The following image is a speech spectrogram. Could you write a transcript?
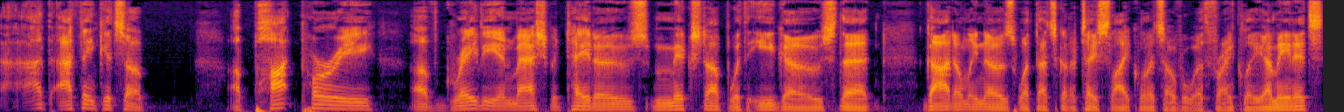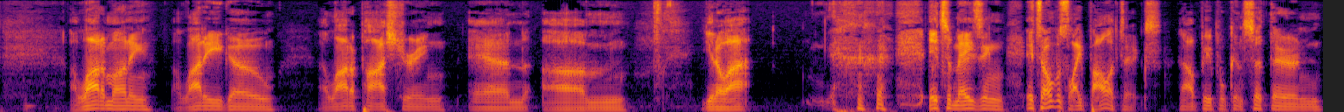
I, I think it's a a potpourri of gravy and mashed potatoes mixed up with egos that God only knows what that's going to taste like when it's over with, frankly. I mean, it's a lot of money, a lot of ego, a lot of posturing. And, um, you know, I, it's amazing. It's almost like politics, how people can sit there and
